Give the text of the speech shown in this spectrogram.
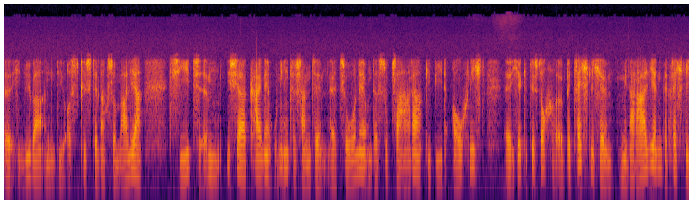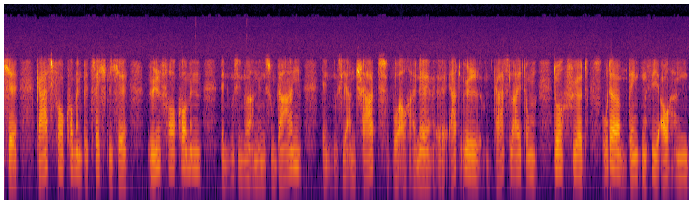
äh, hinüber an die Ostküste nach Somalia zieht, ähm, ist ja keine uninteressante äh, Zone und das Subsahara-Gebiet auch nicht. Hier gibt es doch beträchtliche Mineralien, beträchtliche Gasvorkommen, beträchtliche Ölvorkommen. Denken Sie nur an den Sudan, denken Sie an Tschad, wo auch eine äh, Erdöl-Gasleitung durchführt. Oder denken Sie auch an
